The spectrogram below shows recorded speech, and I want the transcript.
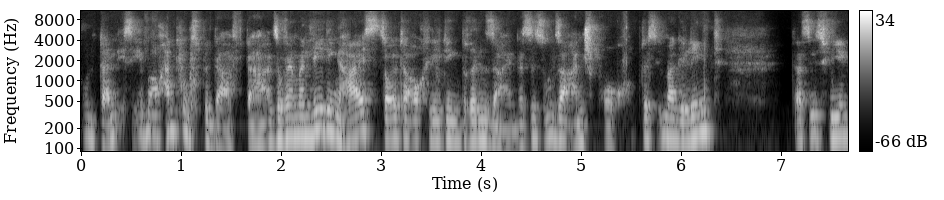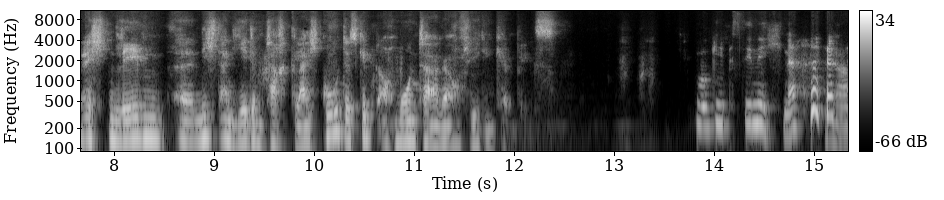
Und dann ist eben auch Handlungsbedarf da. Also wenn man Leading heißt, sollte auch Leading drin sein. Das ist unser Anspruch. Ob das immer gelingt, das ist wie im echten Leben äh, nicht an jedem Tag gleich gut. Es gibt auch Montage auf Leading Campings. Wo gibt es die nicht, ne? ja.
